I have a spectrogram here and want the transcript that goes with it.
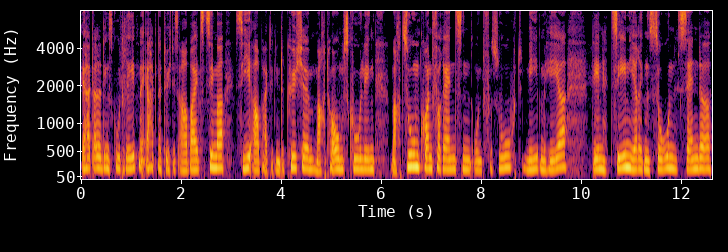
Er hat allerdings gut reden. Er hat natürlich das Arbeitszimmer. Sie arbeitet in der Küche, macht Homeschooling, macht Zoom-Konferenzen und versucht nebenher den zehnjährigen Sohn Sender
